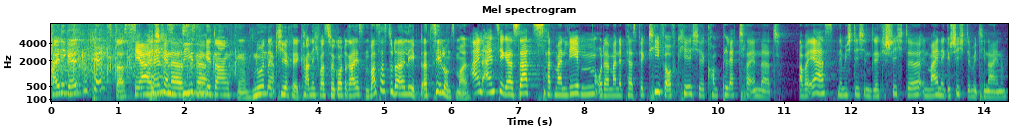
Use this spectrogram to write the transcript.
Heidi Geld, du kennst das. Ja, du ich kennst kenne das, diesen ja. Gedanken. Nur in der Ja. Kirche kann ich was für Gott reißen. Was hast du da erlebt? Erzähl uns mal. Ein einziger Satz hat mein Leben oder meine Perspektive auf Kirche komplett verändert. Aber erst nehme ich dich in die Geschichte, in meine Geschichte mit hinein.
